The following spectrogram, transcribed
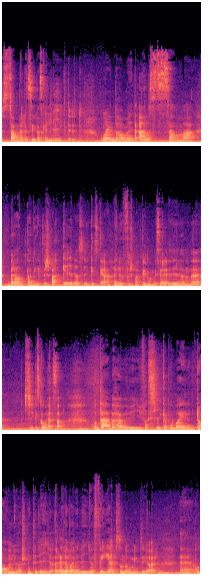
samhället ser ganska likt ut. Och ändå har man inte alls samma branta nedförsbacke i den psykiska, eller uppförsbacke hur man vill säga det, i den eh, psykiska ohälsan. Mm. Och där behöver vi ju faktiskt kika på vad är det de gör som inte vi gör? Eller vad är det vi gör fel som de inte gör? Mm. Eh, och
